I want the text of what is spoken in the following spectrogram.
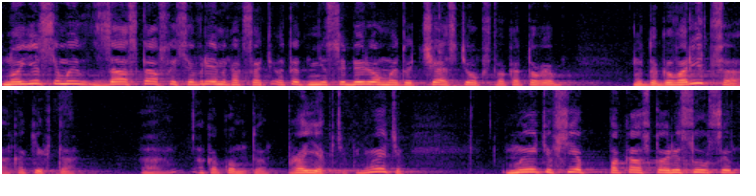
но если мы за оставшееся время, как сказать, вот это не соберем эту часть общества, которая ну, договорится о каких-то, о, о каком-то проекте, понимаете, мы эти все пока что ресурсы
